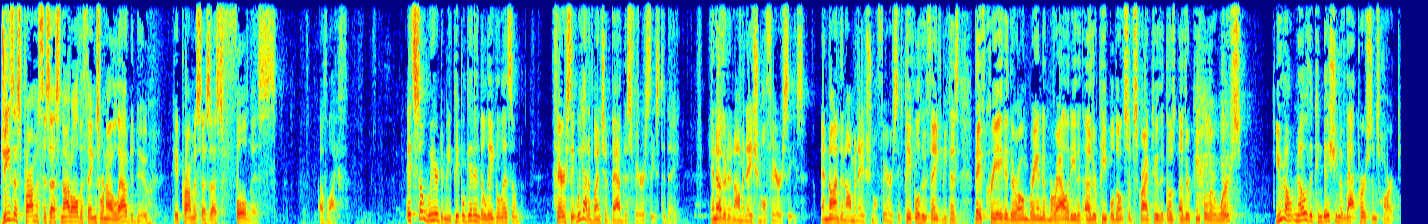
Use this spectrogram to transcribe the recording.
Jesus promises us not all the things we're not allowed to do, He promises us fullness of life. It's so weird to me. People get into legalism. Pharisee, we got a bunch of Baptist Pharisees today and other denominational Pharisees and non denominational Pharisees. People who think because they've created their own brand of morality that other people don't subscribe to, that those other people are worse. You don't know the condition of that person's heart.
